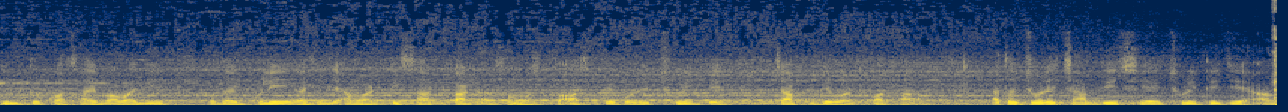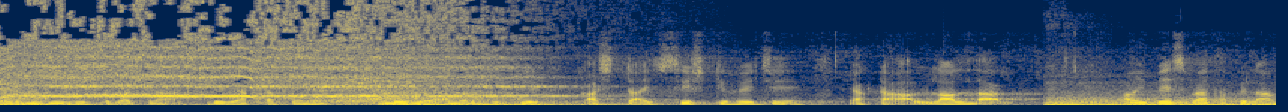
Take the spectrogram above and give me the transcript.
কিন্তু কথায় বাবাজি কোথায় ভুলিয়ে গেছে যে আমার টি শার্ট কাটার সমস্ত আস্তে করে ছুরিতে চাপ দেওয়ার কথা। এত জোরে চাপ দিয়েছে ছুরিতে যে আমি নিজেই বুঝতে পারছি না। ছুরির একটা কোনো লেগে আমার বুকের কাজটায় সৃষ্টি হয়েছে একটা লাল দাগ। আমি বেশ ব্যথা পেলাম,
